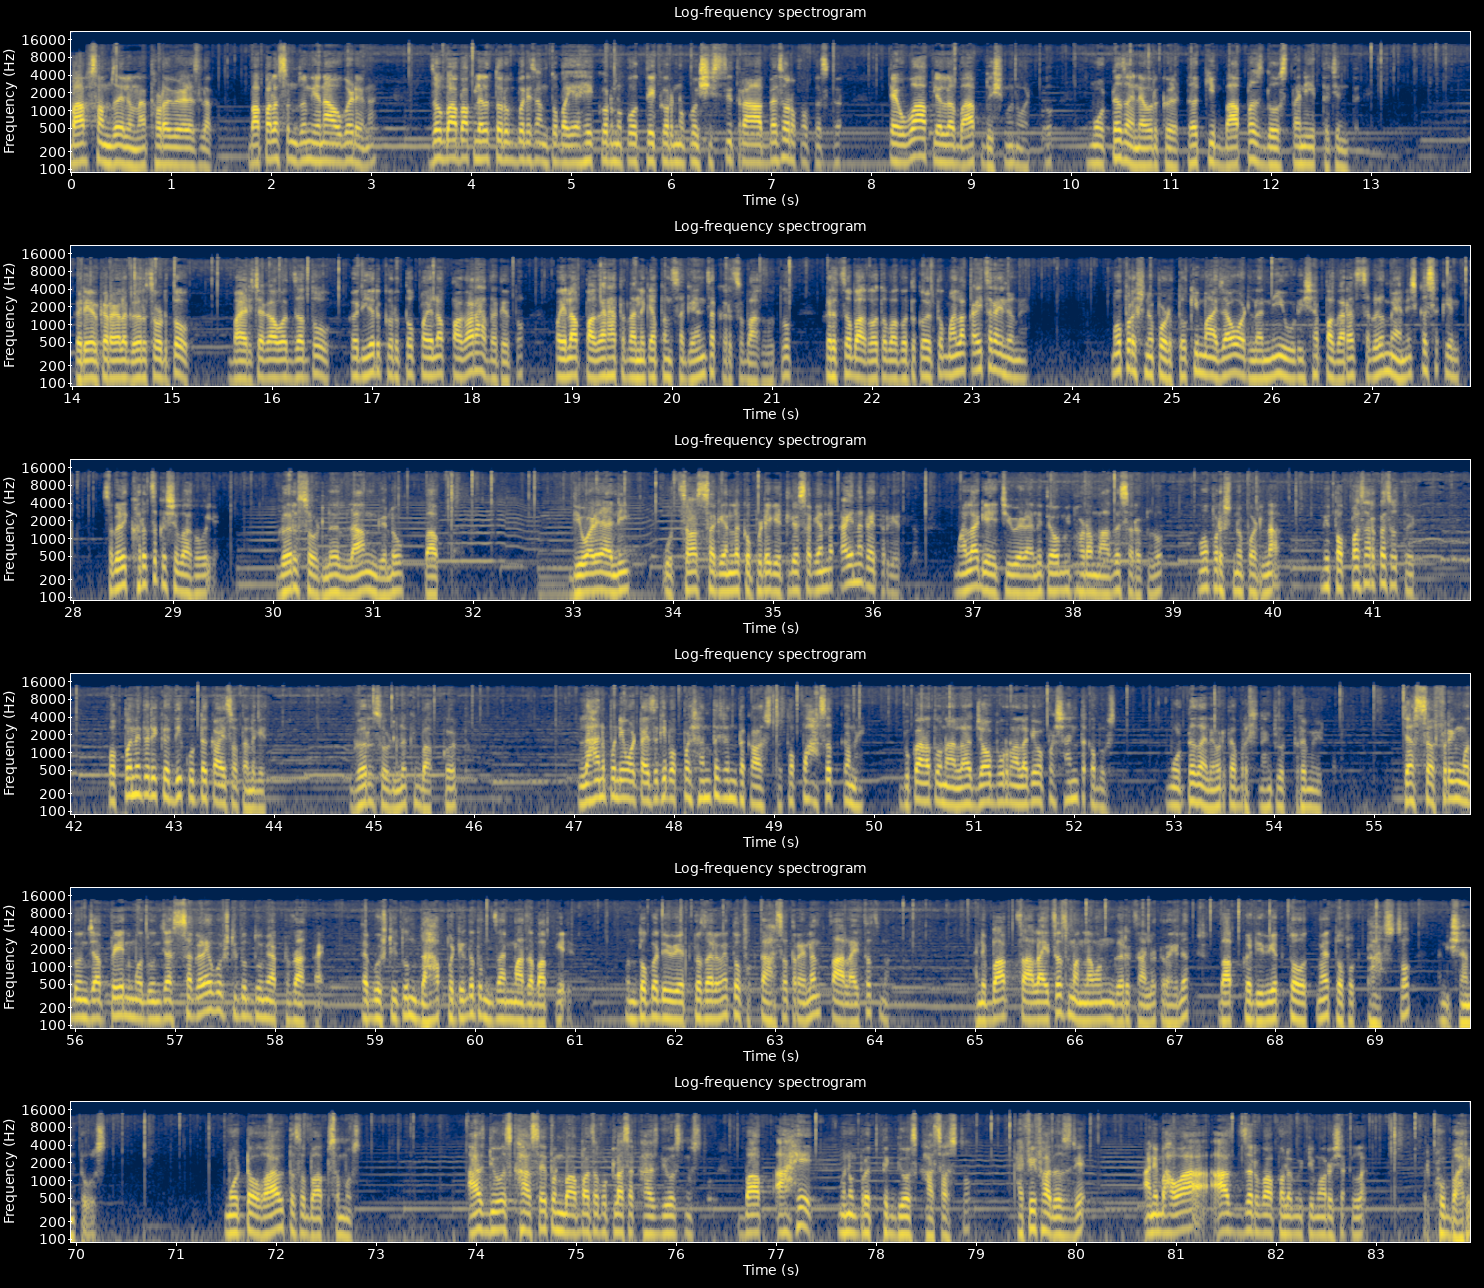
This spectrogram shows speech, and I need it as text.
बाप समजायला ना थोडा वेळच लागतो. बापाला समजून घेणं अवघड आहे ना. जो बाप आपल्याला तरुणपणे सांगतो बाई हे करू नको ते करू नको शिस्तीत राहा अभ्यासावर फोकस कर. तेव्हा आपल्याला बाप दुश्मन वाटतो. मोठं जाण्यावर कळतं की बापच दोस्तानी येतं चिंतन करिअर करायला घर सोडतो बाहेरच्या गावात जातो करिअर करतो पहिला पगार हातात येतो. पहिला पगार हातात आला की आपण सगळ्यांचा खर्च भागवतो. खर्च भागवतो भागवतो कळतो मला काहीच राहिलं नाही. मग प्रश्न पडतो की माझ्या वडिलांनी एवढीशा पगारात सगळं मॅनेज कसं केलं? सगळे खर्च कसे भागवले? घर सोडलं लांब गेलो बाप. दिवाळी आली उत्साहात सगळ्यांना कपडे घेतले सगळ्यांना काही ना काही तर घेतलं. मला घ्यायची वेळ आली तेव्हा मी थोडा मागं सरकलो. मग प्रश्न पडला मी पप्पासारखाच होतोय. पप्पाने तरी कधी कुठं काय स्वतःला घेत? घर सोडलं की बाप लहानपणी वाटायचं की पप्पा शांत शांत का असतो? पप्पा हसत का नाही? दुकानातून आला जॉबवरून आला की पप्पा शांत का बसतो? मोठं झाल्यावर त्या प्रश्नांची उत्तरं मिळतात. ज्या सफरिंगमधून ज्या पेनमधून ज्या सगळ्या गोष्टीतून तुम्ही आता जाताय त्या गोष्टीतून दहा पटीनं तुमचा आणि माझा बाप गेला. पण तो कधी व्यक्त झाला नाही तो फक्त हसत राहिला आणि चालायचंच म्हणतो आणि बाप चालायचंच म्हणला म्हणून घर चालत राहिलं. बाप कधी व्यक्त होत नाही तो फक्त हसतो आणि शांत असतो मोठं व्हाल तसं बाप समजतो. आज दिवस खास आहे पण बापाचा कुठला असा खास दिवस नसतो. बाप आहे म्हणून प्रत्येक दिवस खास असतो. हॅपी फादर्स डे आणि भावा आज जर बापाला मिठी मारू शकला तर खूप भारी.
